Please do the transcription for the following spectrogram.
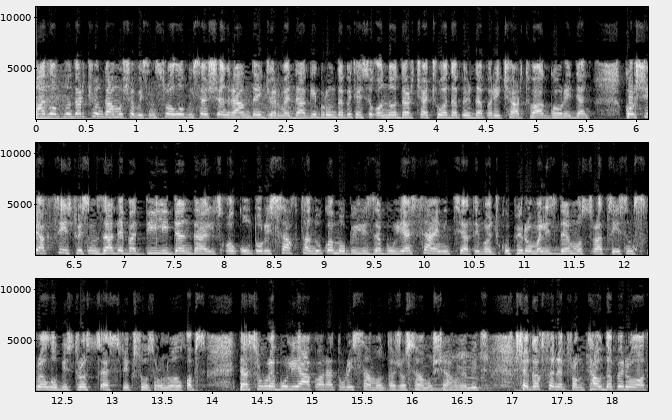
მადლობთ ნოდარ ჩვენ გამოშვების მსვლელობისა შენ რამდენჯერმე დაგიბრუნდებით ეს იყო ნოდარ ჩაჩუა და პირდაპირი ჩართვა გორიდან. გორში აქციისთვის მზადება დილიდან დაიწყო კულტურის სახლთან უკვე მობილიზებულია საინიციატივო ჯგუფი რომელიც დემონსტრაციის მსვლელობის დროს წესრიგს უზრუნველყოფს. დასრულებულია აპარატურის სამონტაჟო სამუშაოებით. შეგახსენებთ რომ თავდაპირველად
